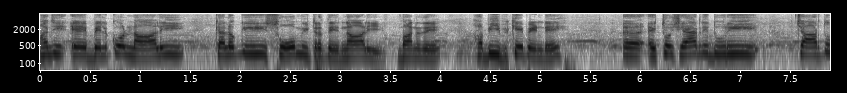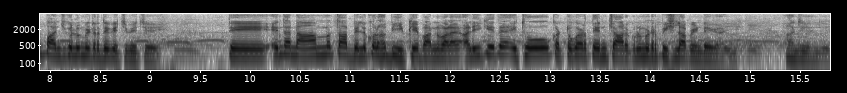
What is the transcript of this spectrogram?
ਹਾਂਜੀ, ਇਹ ਬਿਲਕੁਲ ਨਾਲ ਹੀ ਕਹ ਲਓ ਕਿ 100 ਮੀਟਰ ਤੇ ਨਾਲ ਹੀ ਬੰਨ ਦੇ ਹਬੀਬ ਕੇ ਪਿੰਡ ਏ। ਇੱਥੋਂ ਸ਼ਹਿਰ ਦੀ ਦੂਰੀ 4 ਤੋਂ 5 ਕਿਲੋਮੀਟਰ ਦੇ ਵਿੱਚ ਵਿੱਚ ਏ। ਤੇ ਇਹਦਾ ਨਾਮ ਤਾਂ ਬਿਲਕੁਲ ਹਬੀਬ ਕੇ ਬੰਨ ਵਾਲਾ ਹੈ। ਅਲੀ ਕੇ ਤੇ ਇੱਥੋਂ ਘੱਟੋ ਘੱਟ 3-4 ਕਿਲੋਮੀਟਰ ਪਿਛਲਾ ਪਿੰਡ ਹੈਗਾ ਜੀ। ਹਾਂਜੀ ਹਾਂਜੀ।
